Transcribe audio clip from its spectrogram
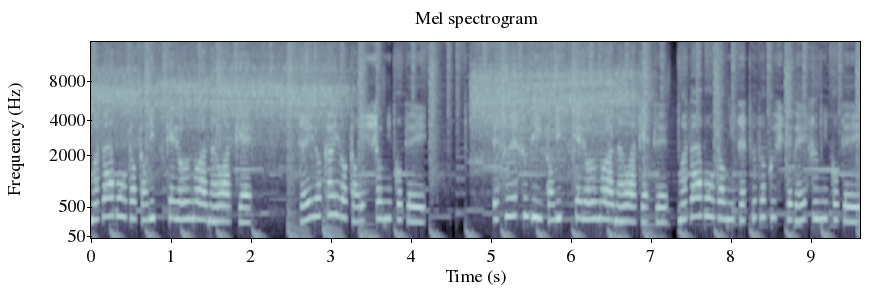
マザーボード取り付け用の穴を開け、制御回路と一緒に固定。SSD 取り付け用の穴を開けて、マザーボードに接続してベースに固定。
